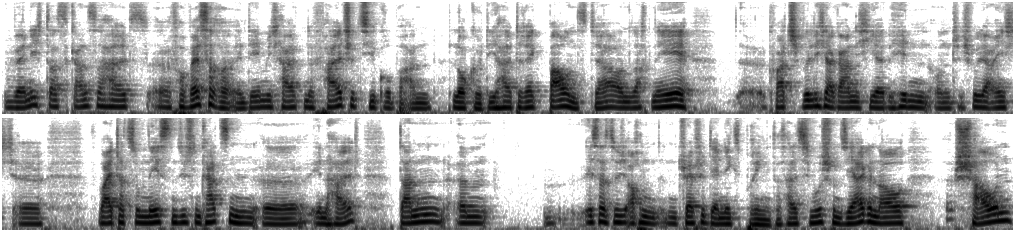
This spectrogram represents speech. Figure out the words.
wenn ich das Ganze halt äh, verwässere, indem ich halt eine falsche Zielgruppe anlocke, die halt direkt bounced, ja, und sagt, nee, äh, Quatsch, will ich ja gar nicht hier hin und ich will ja eigentlich äh, weiter zum nächsten süßen Katzeninhalt, äh, dann ähm, ist das natürlich auch ein, ein, Traffic, der nichts bringt. Das heißt, ich muss schon sehr genau schauen,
